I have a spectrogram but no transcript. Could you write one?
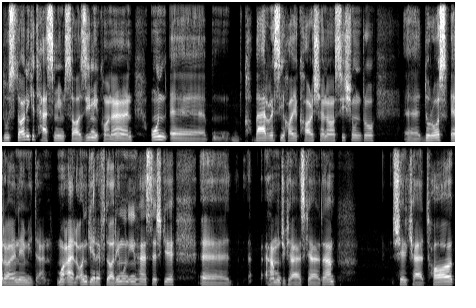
دوستانی که تصمیم سازی می‌کنن اون بررسی های کارشناسیشون رو درست ارائه نمیدن. ما الان گرفتاریمون این هستش که همونجور که ارز کردم شرکت ها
